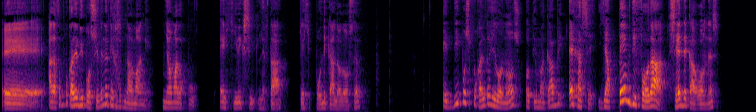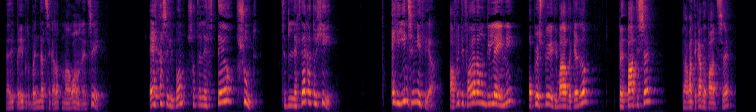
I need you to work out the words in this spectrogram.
Ε, αλλά αυτό που προκαλεί εντύπωση δεν είναι ότι έχασα από την Αρμάνη. Μια ομάδα που έχει ρίξει λεφτά και έχει πολύ καλό ρόστερ. Εντύπωση που προκαλεί το γεγονός ότι η Μακάμπη έχασε για πέμπτη φορά σε 11 αγώνες, δηλαδή περίπου το 50% των αγώνων, έτσι. Έχασε λοιπόν στο τελευταίο σουτ, στην τελευταία κατοχή. Έχει γίνει συνήθεια. Αυτή τη φορά ήταν ο Ντιλέινι, ο οποίος πήρε την μπάλα από το κέντρο, περπάτησε, πραγματικά περπάτησε.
